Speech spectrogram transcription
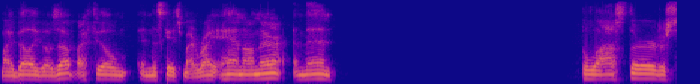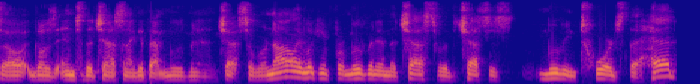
my belly goes up. I feel, in this case, my right hand on there, and then the last third or so it goes into the chest and I get that movement in the chest. So we're not only looking for movement in the chest where the chest is moving towards the head,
